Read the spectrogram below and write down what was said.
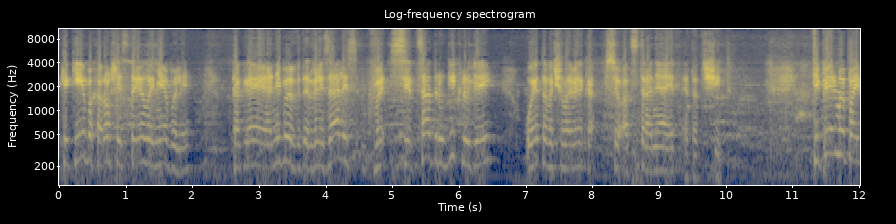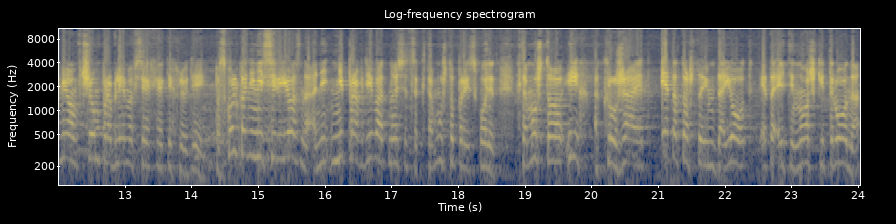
какие бы хорошие стрелы не были, как, э, они бы врезались в сердца других людей, у этого человека все отстраняет этот щит. Теперь мы поймем, в чем проблема всех этих людей. Поскольку они несерьезно, они неправдиво относятся к тому, что происходит, к тому, что их окружает. Это то, что им дает, это эти ножки трона.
